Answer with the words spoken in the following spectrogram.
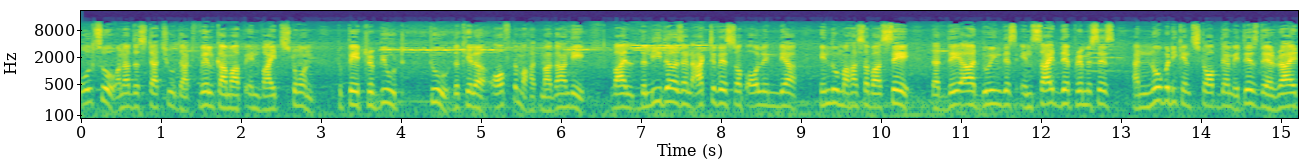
also another statue that will come up in white stone to pay tribute to the killer of the Mahatma Gandhi. While the leaders and activists of All India Hindu Mahasabha say that they are doing this inside their premises and nobody can stop them, it is their right.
